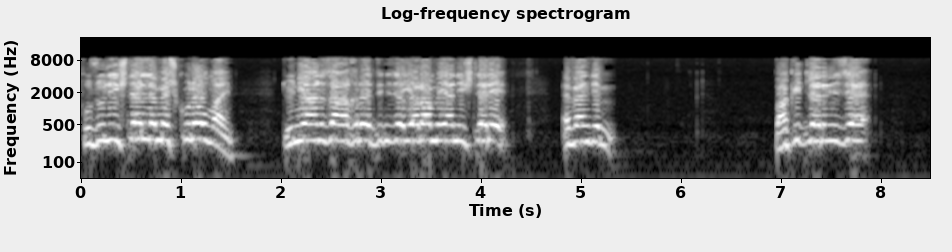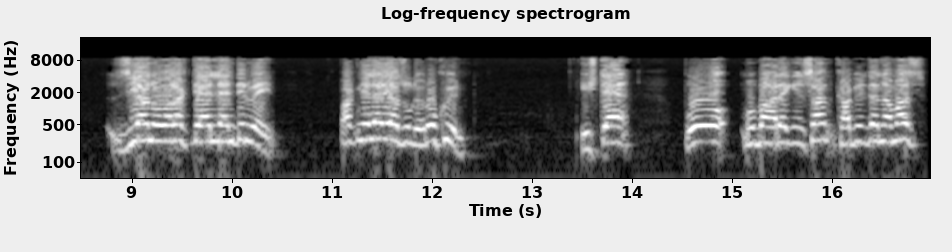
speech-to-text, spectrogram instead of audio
Fuzuli işlerle meşgul olmayın. Dünyanıza, ahiretinize yaramayan işleri efendim vakitlerinize ziyan olarak değerlendirmeyin. Bak neler yazılıyor okuyun. İşte bu mübarek insan kabirde namaz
